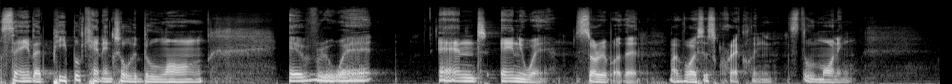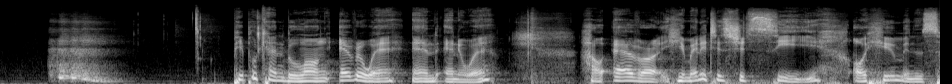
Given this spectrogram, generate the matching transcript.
saying that people can actually belong everywhere and anyway, Sorry about that. My voice is crackling. Still morning. people can belong everywhere and anywhere. However, humanity should see, or humans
